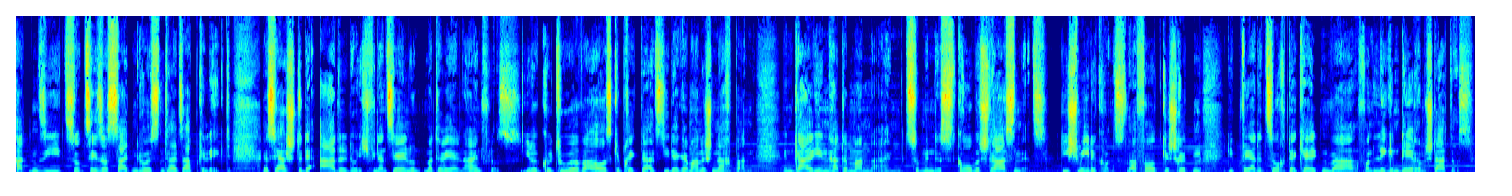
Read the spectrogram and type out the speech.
hatten sie zu Caesars Zeiten größtenteils abgelegt. Es herrschte der Adel durch finanziellen und materiellen Einfluss. Ihre Kultur war ausgeprägter als die der germanischen Nachbarn. In Gallien hatte man ein zumindest grobes Straßennetz. Die Schmiedekunst war fortgeschritten, die Pferdezucht der Kelten war von legendärem Status.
